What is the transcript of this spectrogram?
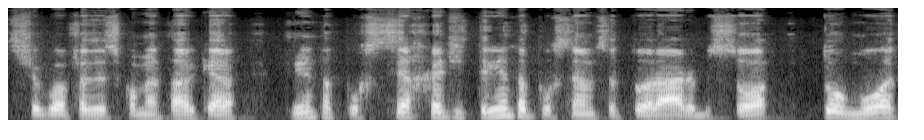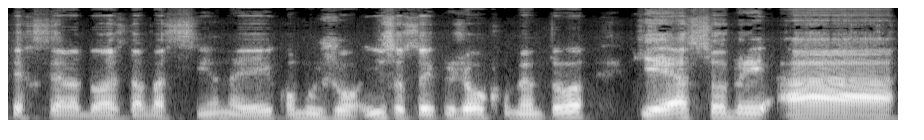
chegou a fazer esse comentário que era 30 por, cerca de 30% do setor árabe só tomou a terceira dose da vacina. E aí, como o João, isso eu sei que o João comentou, que é sobre a,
